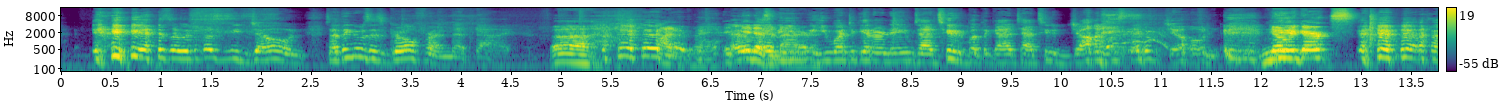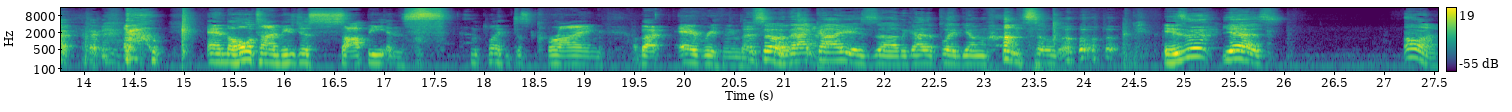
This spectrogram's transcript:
yeah, so it was supposed to be Joan. So I think it was his girlfriend that died. Uh, I don't know. It, And- it doesn't and he- matter. He, went to get her name tattooed, but the guy tattooed John instead of Joan. no regrets. and the whole time he's just soppy and like just crying about everything. so that time. guy is uh, the guy that played young Han Solo. is it? yes. Oh,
